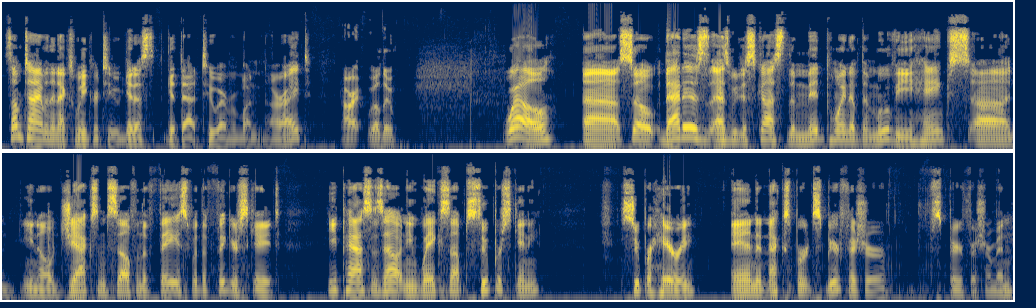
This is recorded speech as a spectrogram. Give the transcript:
sometime in the next week or two. Get us get that to everyone. All right. All right, we'll do. Well, uh, so that is, as we discussed, the midpoint of the movie. Hanks, uh, you know, jacks himself in the face with a figure skate. He passes out and he wakes up super skinny, super hairy, and an expert spearfisher, spearfisherman.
